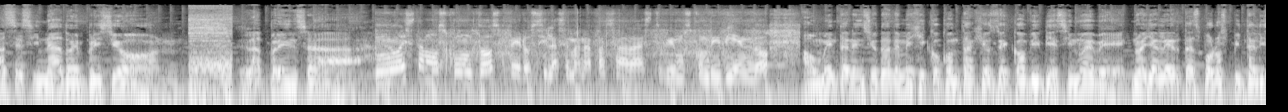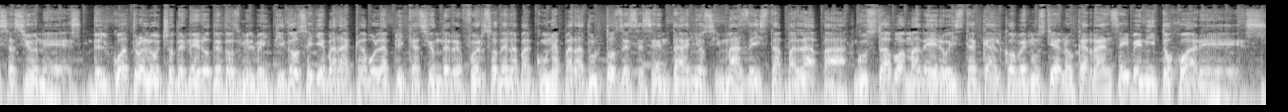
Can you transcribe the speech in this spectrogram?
asesinado en prisión. La prensa. No estamos juntos, pero sí la semana pasada estuvimos conviviendo. Aumentan en Ciudad de México contagios de COVID-19. No hay alertas por hospitalizaciones. Del 4 al 8 de enero de 2022 se llevará a cabo la aplicación de refuerzo de la vacuna para adultos de 60 años y más de Iztapalapa, Gustavo Amadero, Iztacalco, Venustiano Carranza y Benito Juárez.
